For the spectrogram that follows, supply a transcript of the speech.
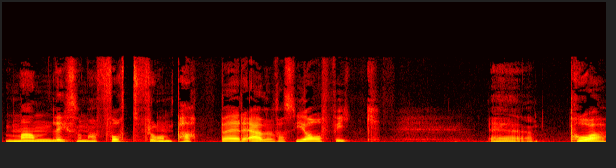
man liksom har fått från papper, även fast jag fick eh, på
